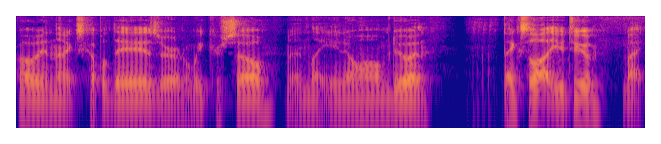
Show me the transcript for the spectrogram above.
probably in the next couple days or in a week or so and let you know how I'm doing. Thanks a lot, YouTube. Bye.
